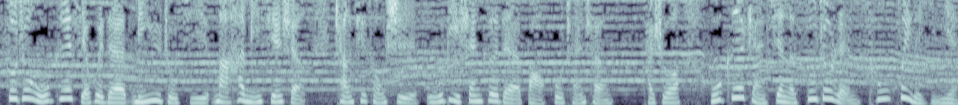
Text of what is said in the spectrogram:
苏州吴歌协会的名誉主席马汉民先生长期从事吴地山歌的保护传承。他说：“吴歌展现了苏州人聪慧的一面。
